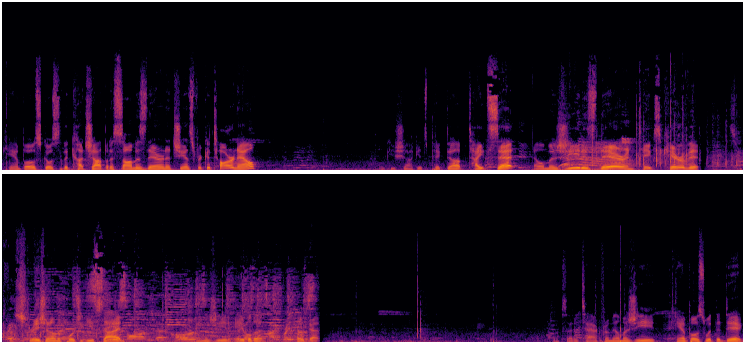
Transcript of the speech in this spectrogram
Campos goes to the cut shot, but Assam is there and a chance for Qatar now. Shot gets picked up. Tight set. El Majid is there and takes care of it. Some frustration on the Portuguese side. El Majid able to poke that. Left side attack from El Majid. Campos with the dig.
